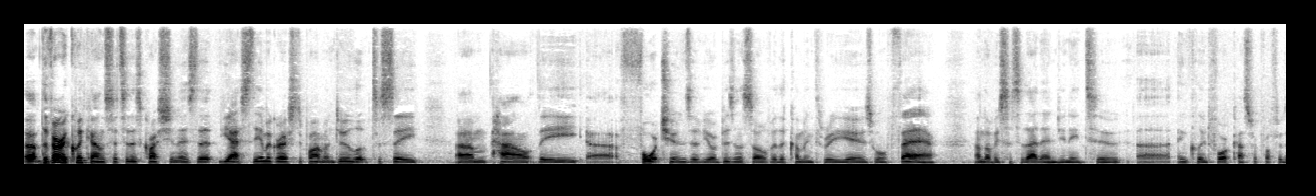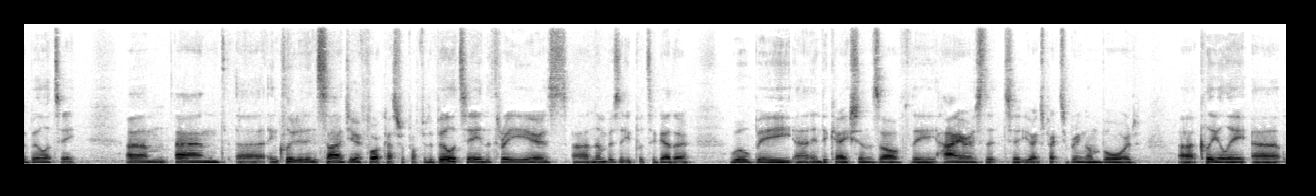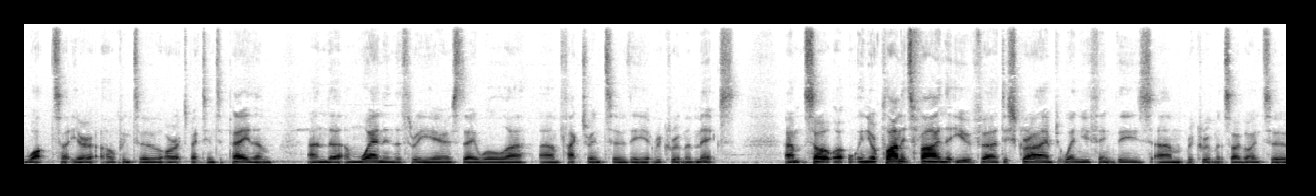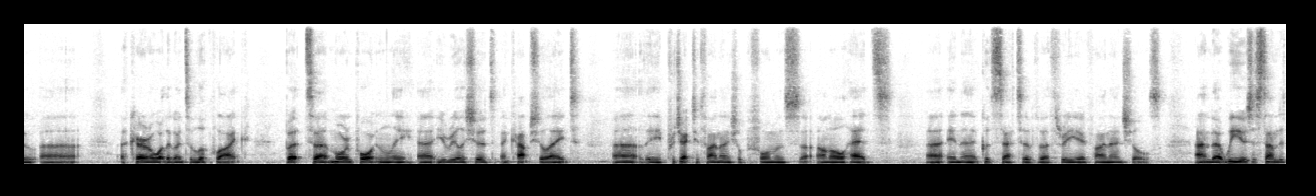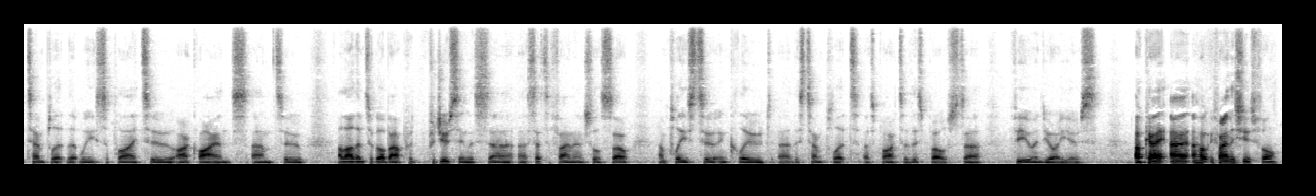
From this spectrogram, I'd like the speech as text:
Uh, the very quick answer to this question is that yes, the immigration department do look to see um, how the uh, fortunes of your business over the coming three years will fare, and obviously to that end you need to uh, include forecasts for profitability. Um, and uh, included inside your forecast for profitability in the three years uh, numbers that you put together will be uh, indications of the hires that you expect to bring on board. Uh, clearly, uh, what you're hoping to or expecting to pay them, and and when in the three years they will um, factor into the recruitment mix. Um, so uh, in your plan, it's fine that you've uh, described when you think these um, recruitments are going to uh, occur or what they're going to look like. But uh, more importantly, uh, you really should encapsulate uh, the projected financial performance on all heads in a good set of three-year financials. And we use a standard template that we supply to our clients um, to allow them to go about pr- producing this uh, uh, set of financials. So I'm pleased to include uh, this template as part of this post uh, for you and your use. Okay, I, I hope you find this useful.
